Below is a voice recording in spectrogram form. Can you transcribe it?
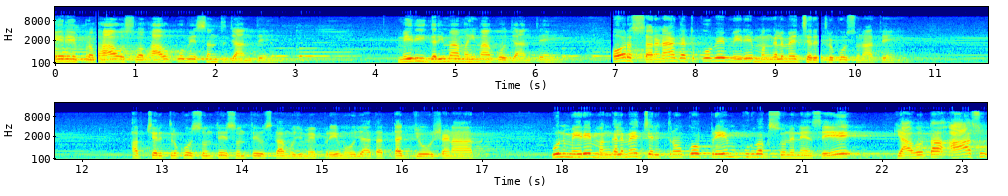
मेरे प्रभाव, स्वभाव को वे संत जानते हैं। मेरी गरिमा, महिमा को जानते हैं और शरणागत को वे मेरे मंगलमय चरित्र को सुनाते हैं। अब चरित्र को सुनते सुनते उसका मुझमें प्रेम हो जाता, तज्जोषणात्। उन मेरे मंगलमय चरित्रों को प्रेम पूर्वक सुनने से क्या होता, आसु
